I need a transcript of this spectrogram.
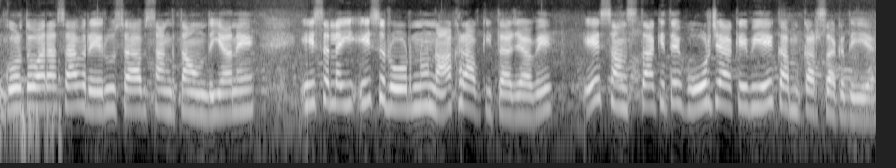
ਗੁਰਦੁਆਰਾ ਸਾਹਿਬ, ਰੇਰੂ ਸਾਹਿਬ ਸੰਗਤਾਂ ਆਉਂਦੀਆਂ ਨੇ। ਇਸ ਲਈ ਇਸ ਰੋਡ ਨੂੰ ਨਾ ਖਰਾਬ ਕੀਤਾ ਜਾਵੇ। ਇਹ ਸੰਸਥਾ ਕਿਤੇ ਹੋਰ ਜਾ ਕੇ ਵੀ ਇਹ ਕੰਮ ਕਰ ਸਕਦੀ ਹੈ।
